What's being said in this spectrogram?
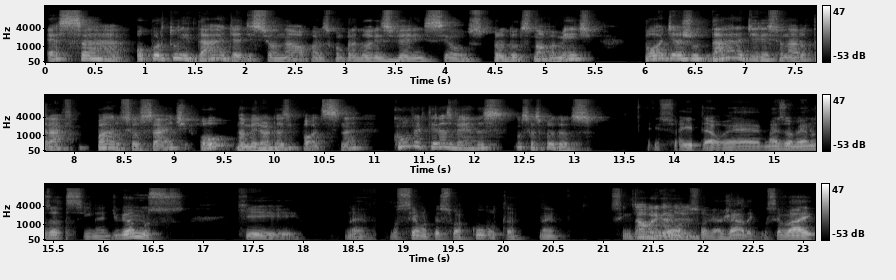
Essa oportunidade adicional para os compradores verem seus produtos novamente pode ajudar a direcionar o tráfego para o seu site ou, na melhor das hipóteses, né, converter as vendas nos seus produtos. Isso aí, Theo. É mais ou menos assim, né? Digamos que, né, você é uma pessoa culta, né? Assim como obrigado, eu, uma pessoa viajada, que você vai,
